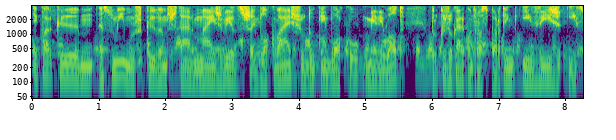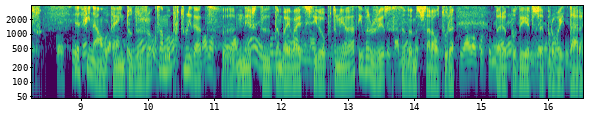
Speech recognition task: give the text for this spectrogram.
É claro que hum, assumimos que vamos estar mais vezes em bloco baixo do que em bloco médio-alto, porque jogar contra o Sporting exige isso. Afinal, em todos os jogos há uma oportunidade. Neste também vai existir a oportunidade e vamos ver se vamos estar à altura para poder aproveitar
